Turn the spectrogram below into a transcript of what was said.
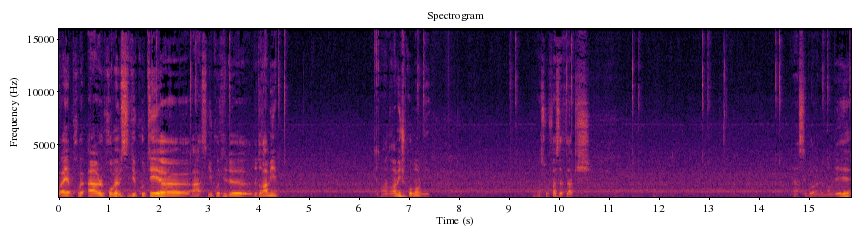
Euh, y a un. Alors, le problème, c'est du côté... euh, Ah, du côté de, de Dramé. Ah, Dramé, je comment, lui? En surface d'attaque. Là, c'est bon, on a demandé.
